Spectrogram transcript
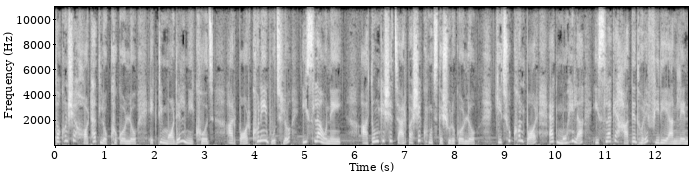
তখন সে হঠাৎ লক্ষ্য করল, একটি মডেল নিখোঁজ, আর পরক্ষণেই বুঝল ইসলাও নেই। আতঙ্কে সে চারপাশে খুঁজতে শুরু করল। কিছুক্ষণ পর এক মহিলা ইসলাকে হাতে ধরে ফিরিয়ে আনলেন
